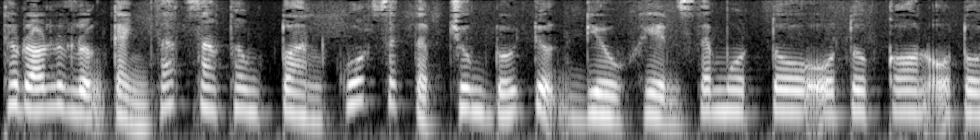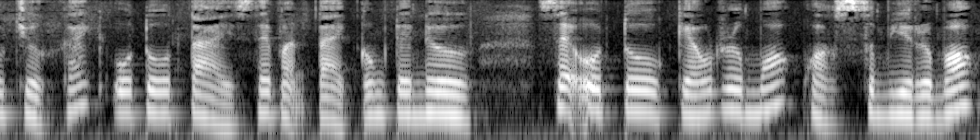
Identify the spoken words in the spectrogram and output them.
Theo đó, lực lượng cảnh sát giao thông toàn quốc sẽ tập trung đối tượng điều khiển xe mô tô, ô tô con, ô tô chở khách, ô tô tải, xe vận tải container, xe ô tô kéo rơ móc hoặc semi rơ móc.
